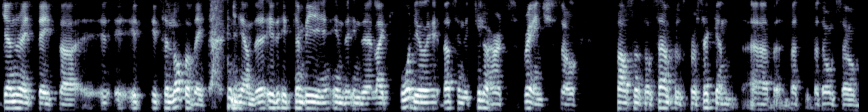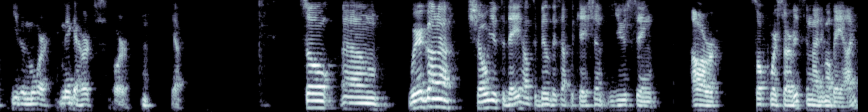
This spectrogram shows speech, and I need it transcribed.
generate data. It, it, it's a lot of data in the end. It, it can be in the in the like audio. That's in the kilohertz range. So thousands of samples per second, uh, but but but also even more megahertz or mm. yeah. So um, we're gonna show you today how to build this application using our software service, Imagimob AI,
